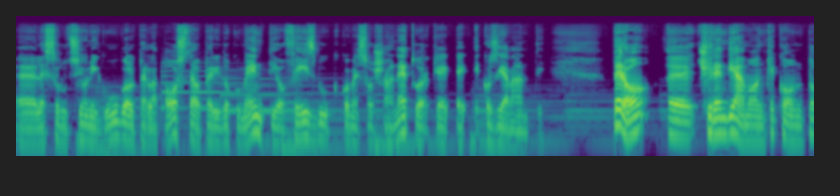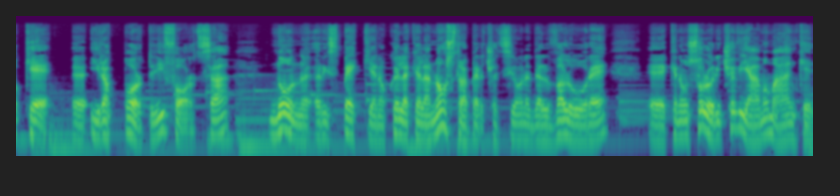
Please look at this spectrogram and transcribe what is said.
eh, le soluzioni Google per la posta o per i documenti o Facebook come social network e, e, e così avanti. Però eh, ci rendiamo anche conto che eh, i rapporti di forza non rispecchiano quella che è la nostra percezione del valore eh, che non solo riceviamo ma anche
